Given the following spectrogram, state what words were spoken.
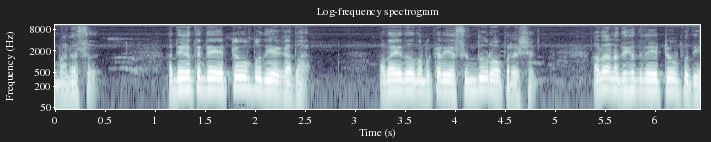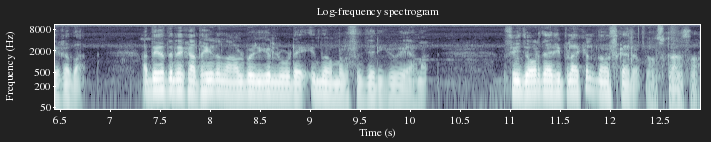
മനസ്സ്. അദ്ദേഹത്തിന്റെ ഏറ്റവും പുതിയ കഥ. അതായത് നമുക്കറിയാം സിന്ദൂർ ഓപ്പറേഷൻ. അതാണ് അദ്ദേഹത്തിന്റെ ഏറ്റവും പുതിയ കഥ. അദ്ദേഹത്തിന്റെ കഥയുടെ നാൾ വഴികളിലൂടെ ഇന്ന് നമ്മൾ സഞ്ചരിക്കുകയാണ്. ശ്രീ ജോർജ് ആരിപ്പിളാക്കൽ നമസ്കാരം. നമസ്കാരം സാർ.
